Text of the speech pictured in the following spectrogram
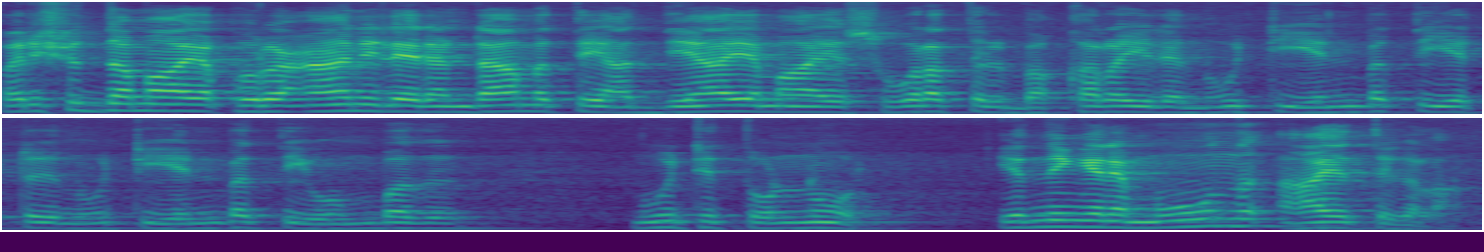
പരിശുദ്ധമായ ഖുർആാനിലെ രണ്ടാമത്തെ അധ്യായമായ സൂറത്തുൽ ബക്കറയിലെ നൂറ്റി എൺപത്തി എട്ട് നൂറ്റി എൺപത്തി ഒമ്പത് നൂറ്റി തൊണ്ണൂറ് എന്നിങ്ങനെ മൂന്ന് ആയത്തുകളാണ്.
